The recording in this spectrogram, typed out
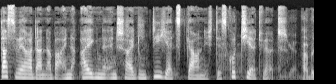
Das wäre dann aber eine eigene Entscheidung, die jetzt gar nicht diskutiert wird. Uh, uh,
